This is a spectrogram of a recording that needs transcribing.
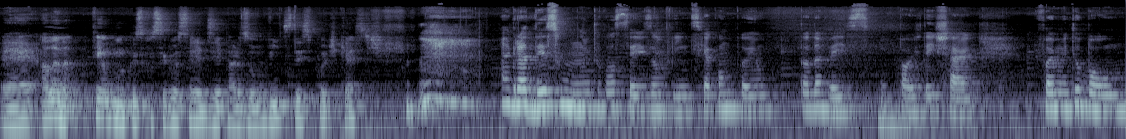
É, Alana, tem alguma coisa que você gostaria de dizer para os ouvintes desse podcast? Agradeço muito vocês, ouvintes, que acompanham toda vez e pode deixar. Foi muito bom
